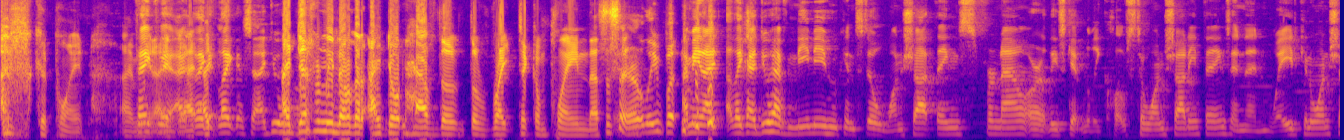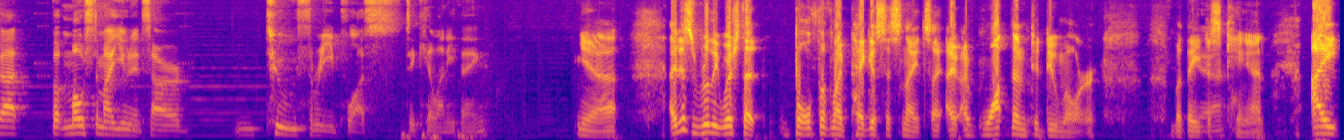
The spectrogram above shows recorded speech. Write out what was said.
Good point. I mean, Thankfully, I, I, I- like, like I said, I do. I definitely know that I don't have the the right to complain necessarily, but I mean, I like I do have Niime who can still one shot things for now, or at least get really close to one shotting things, and then Wade can one shot. But most of my units are two, three plus to kill anything. yeah, I just really wish that both of my Pegasus Knights, I I, I want them to do more, but they Yeah. just can't. I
